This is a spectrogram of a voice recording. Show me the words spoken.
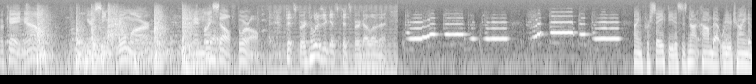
Okay, now you're seeing Wilmar and myself, Thorolf. Pittsburgh. The loser gets Pittsburgh. I love that. For safety, this is not combat where you're trying to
